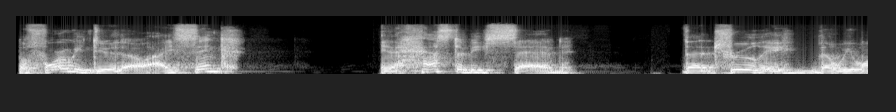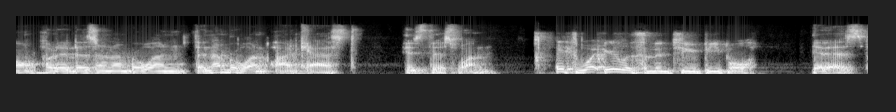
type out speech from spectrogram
Before we do, though, I think it has to be said that truly, though we won't put it as our number one, the number one podcast is this one. It's what you're listening to, people. It is.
